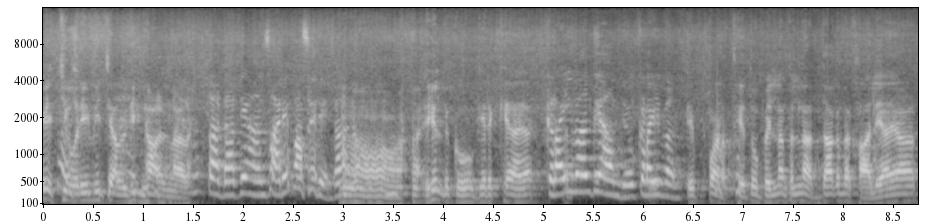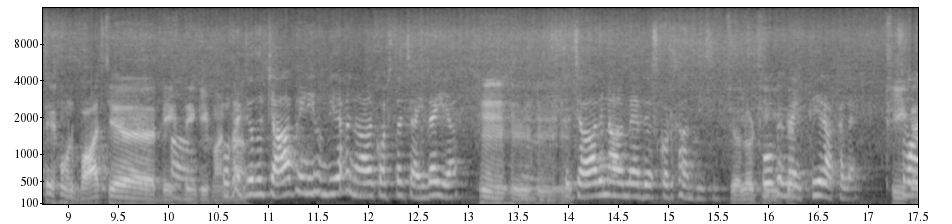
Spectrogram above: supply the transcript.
ਇਹ ਚੋਰੀ ਵੀ ਚੱਲਦੀ ਨਾਲ ਨਾਲ। ਤੁਹਾਡਾ ਧਿਆਨ ਸਾਰੇ ਪਾਸੇ ਰਹਿੰਦਾ। ਹਾਂ ਇਹ ਲੁਕੋ ਕੇ ਰੱਖਿਆ ਆ। ਕੜਾਈ ਵੱਲ ਧਿਆਨ ਦਿਓ ਕੜਾਈ ਵੱਲ। ਇਹ ਭੜਥੇ ਤੋਂ ਪਹਿਲਾਂ ਪਹਿਲਾਂ ਅੱਧਾ ਕੁ ਦਾ ਖਾ ਲਿਆ ਆ ਤੇ ਹੁਣ ਬਾਅਦ ਚ ਦੇਖਦੇ ਕੀ ਉਹ ਬਣਦਾ ਜਦੋਂ ਚਾਹ ਪੀਣੀ ਹੁੰਦੀ ਹੈ ਫਿਰ ਨਾਲ ਕੁਛ ਤਾਂ ਚਾਹੀਦਾ ਹੀ ਆ। ਹੂੰ ਹੂੰ ਹੂੰ ਤੇ ਚਾਹ ਦੇ ਨਾਲ ਮੈਂ ਬਿਸਕੁਟ ਖਾਂਦੀ ਸੀ। ਚਲੋ ਉਹ ਠੀਕ ਫਿਰ ਮੈਂ ਹੈ। ਇੱਥੇ ਹੀ ਰੱਖ ਲੈ ਠੀਕ ਹੈ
